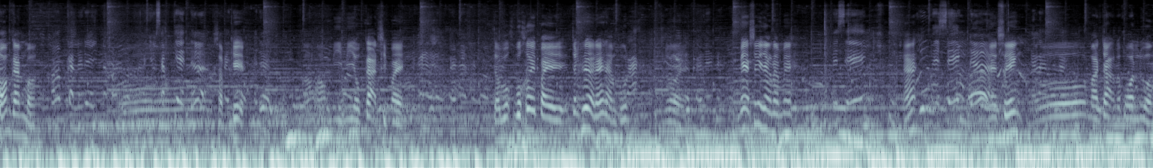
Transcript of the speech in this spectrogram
ริ่มเลยพร้อมกันบ่พร้อมกันเลยเด้นครหลวงอยู่สัมเกตเด้อสัมเกตไปเด้อเอาเอามีมีโอกาสสิไปเออไปเด้อไปเด้อแต่บ่บ่เคยไปจักเทื่อได้ทางคุณโดยไปเด้อแม่ซื้อหยังนะแม่ไปเซ็งฮะไปเซ็งเด้อแม่เซ็งโอ้มาจากนครหลวง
